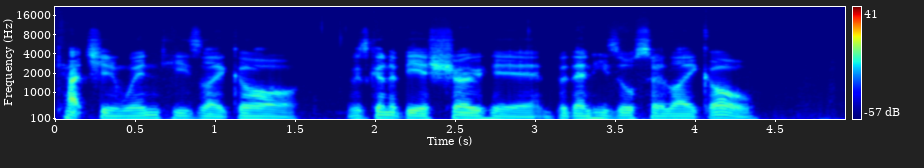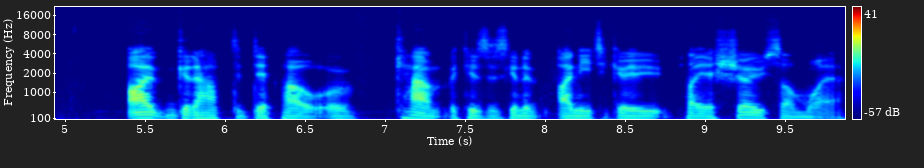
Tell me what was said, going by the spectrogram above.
catching wind. He's like, oh, there's gonna be a show here, but then he's also like, oh, I'm gonna have to dip out of camp because there's gonna, I need to go play a show somewhere.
